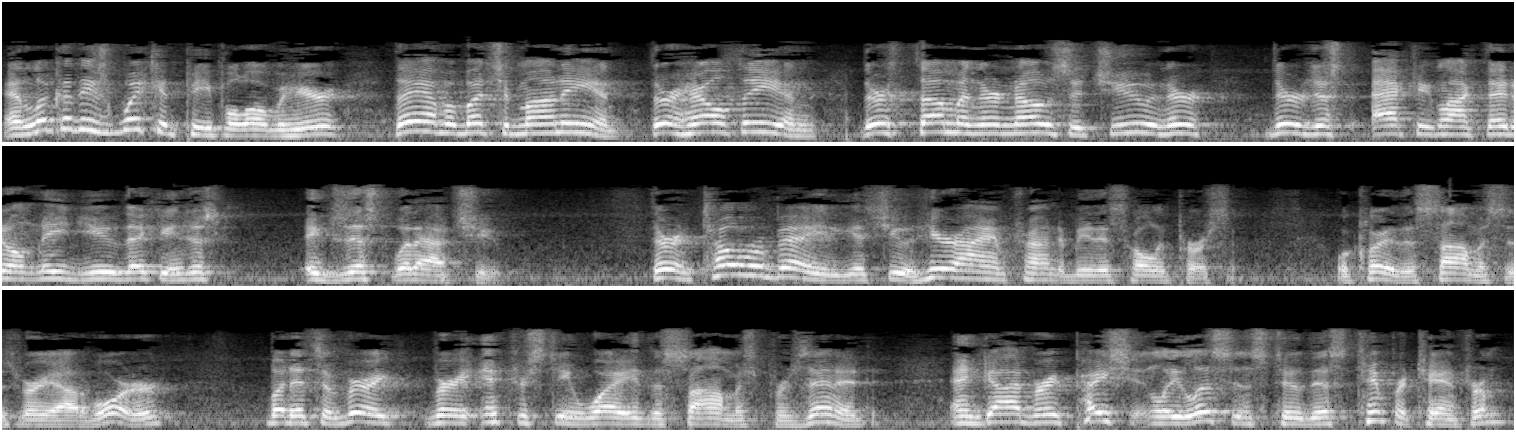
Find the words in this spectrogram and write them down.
And look at these wicked people over here. They have a bunch of money and they're healthy and they're thumbing their nose at you and they're, they're just acting like they don't need you. They can just exist without you. They're in total rebellion against you. Here I am trying to be this holy person. Well, clearly the psalmist is very out of order, but it's a very, very interesting way the psalm is presented. And God very patiently listens to this temper tantrum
